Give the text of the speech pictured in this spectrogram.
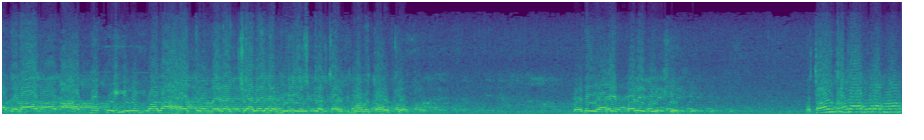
अगर आप आप में कोई इलम वाला है तो मेरा चैलेंज है, मुझे इसका तर्कमा बताओ क्या? बड़े आए पढ़े लिखे। बताओ किताब का नाम।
